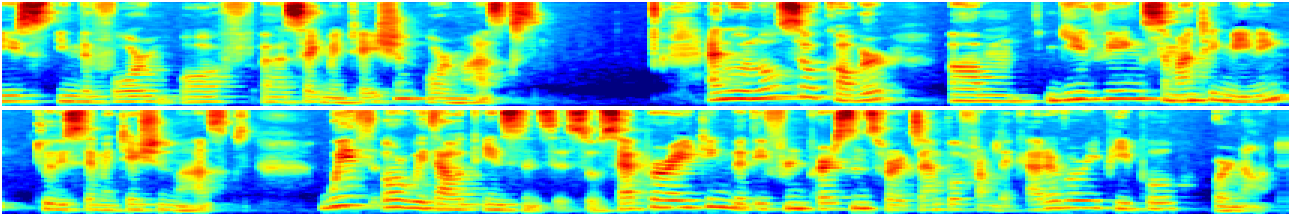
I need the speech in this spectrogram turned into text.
is in the form of uh, segmentation or masks. And we will also cover um, giving semantic meaning to these segmentation masks with or without instances, so separating the different persons, for example, from the category people or not.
